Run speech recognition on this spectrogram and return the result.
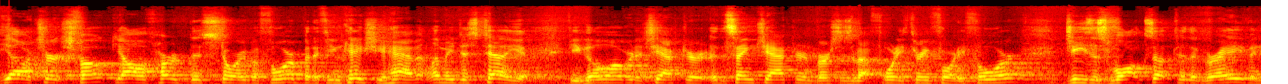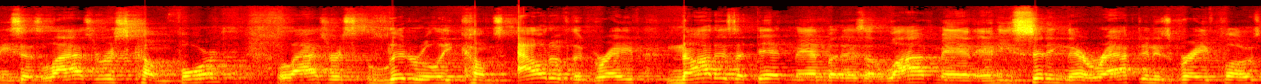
y'all are church folk. Y'all have heard this story before, but if you, in case you haven't, let me just tell you. If you go over to chapter, the same chapter in verses about 43, 44, Jesus walks up to the grave and he says, Lazarus, come forth. Lazarus literally comes out of the grave, not as a dead man, but as a live man, and he's sitting there wrapped in his grave clothes,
